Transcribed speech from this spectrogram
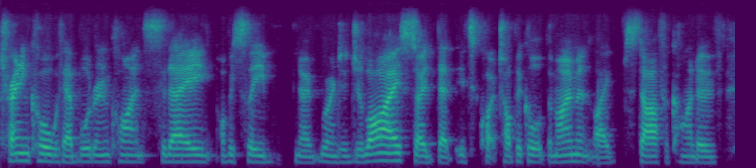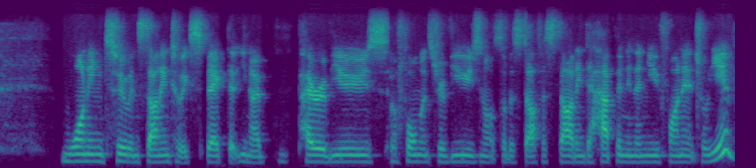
training call with our boardroom clients today, obviously, you know, we're into July, so that it's quite topical at the moment. Like staff are kind of wanting to and starting to expect that, you know, pay reviews, performance reviews and all sort of stuff are starting to happen in the new financial year.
